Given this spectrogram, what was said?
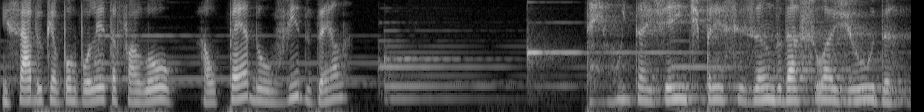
E sabe o que a borboleta falou ao pé do ouvido dela? Tem muita gente precisando da sua ajuda.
